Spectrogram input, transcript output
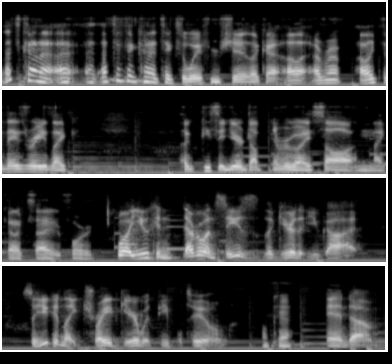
That's kind of. I, I think that kind of takes away from shit. Like I, I, I remember. I like the days where you like a piece of gear dropped, everybody saw and like got excited for it. well, you can. Everyone sees the gear that you got, so you can like trade gear with people too. Okay. And um,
